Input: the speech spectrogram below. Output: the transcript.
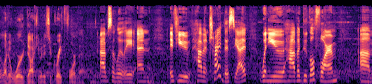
like a Word document. It's a great format. Absolutely. And if you haven't tried this yet, when you have a Google form um,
